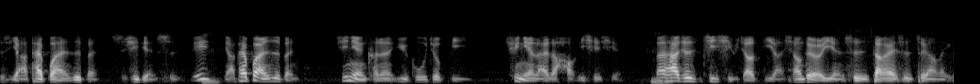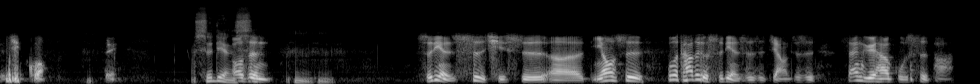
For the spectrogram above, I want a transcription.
就是亚太不含日本十七点四。诶，亚太不含日本今年可能预估就比去年来的好一些些，但它就是基期比较低啊，相对而言是大概是这样的一个情况。对，十点高盛，嗯嗯，十点四其实呃，你要是不过它这个十点四是这样，就是三个月它要估四趴，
